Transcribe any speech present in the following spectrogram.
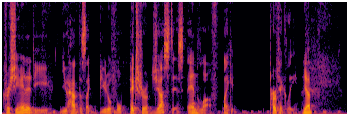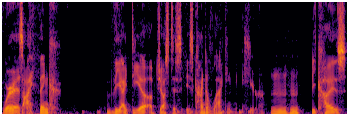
Christianity, you have this like beautiful picture of justice and love, like perfectly. Yep. Whereas I think the idea of justice is kind of lacking here. Mm-hmm. Because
